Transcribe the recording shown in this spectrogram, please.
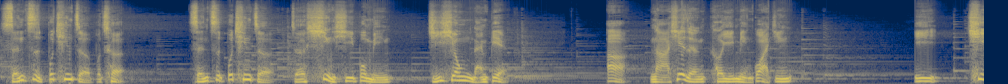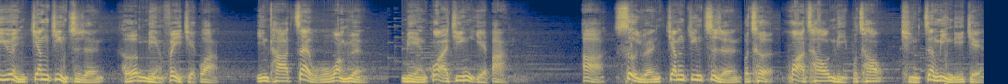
神志不清者不测。神志不清者，则信息不明，吉凶难辨。二、哪些人可以免卦经？一、气运将尽之人可免费解卦，因他再无妄愿，免卦经也罢。二、寿元将尽之人不测，话糙理不糙，请正面理解。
